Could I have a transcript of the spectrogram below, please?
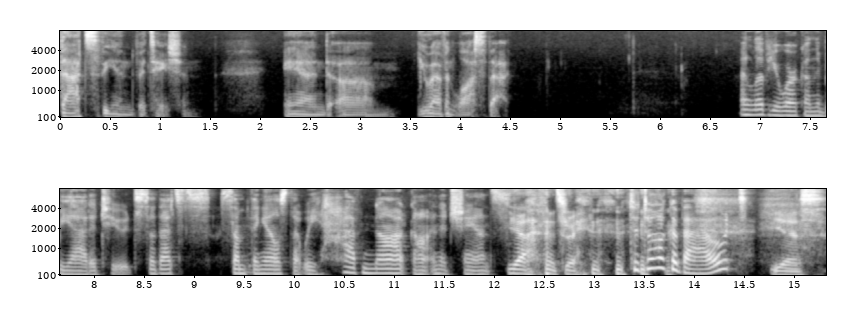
that's the invitation. And um, you haven't lost that. I love your work on the Beatitudes. So that's mm-hmm. something else that we have not gotten a chance Yeah, that's right. to talk about. yes.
